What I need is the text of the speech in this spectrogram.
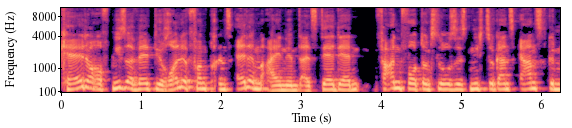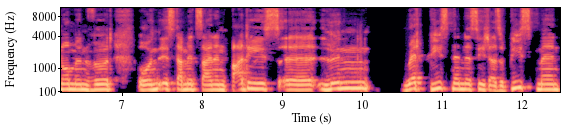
Keldor auf dieser Welt die Rolle von Prinz Adam einnimmt, als der, der verantwortungslos ist, nicht so ganz ernst genommen wird und ist damit seinen Buddies äh, Lynn, Red Beast nennt es sich, also Beastman,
